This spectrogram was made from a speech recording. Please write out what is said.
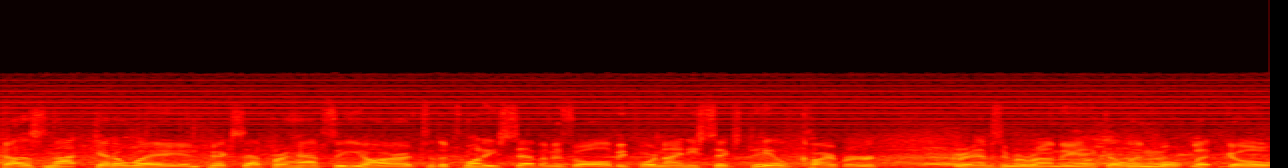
Does not get away and picks up perhaps a yard to the 27 is all before 96 Dale Carver grabs him around the ankle and won't let go.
